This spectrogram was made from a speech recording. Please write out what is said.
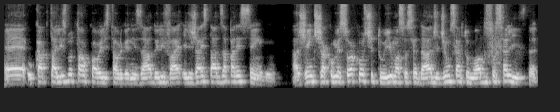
É, o capitalismo tal qual ele está organizado, ele, vai, ele já está desaparecendo. A gente já começou a constituir uma sociedade de um certo modo socialista.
